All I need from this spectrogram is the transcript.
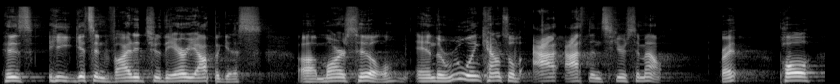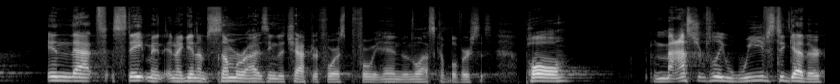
His, he gets invited to the Areopagus, uh, Mars Hill, and the ruling council of Athens hears him out, right? Paul in that statement, and again, I'm summarizing the chapter for us before we end in the last couple verses. Paul masterfully weaves together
